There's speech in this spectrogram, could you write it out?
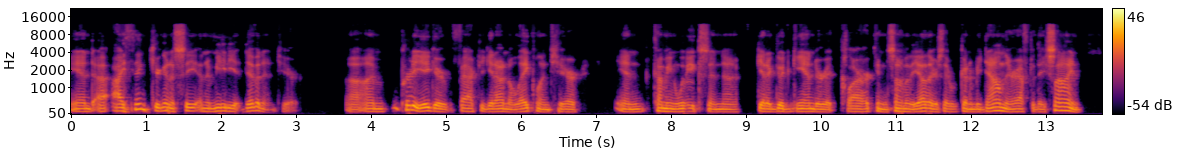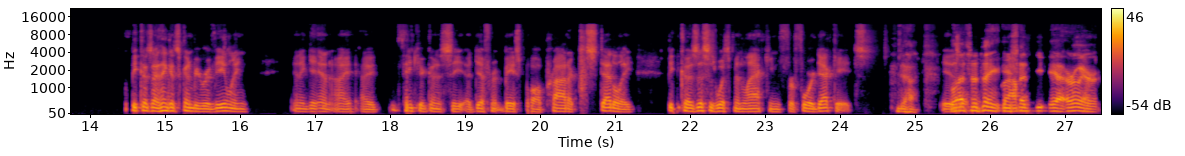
And uh, I think you're going to see an immediate dividend here. Uh, I'm pretty eager, in fact, to get on to Lakeland here in coming weeks and uh, get a good gander at Clark and some of the others that were going to be down there after they sign, because I think it's going to be revealing. And again, I, I think you're going to see a different baseball product steadily because this is what's been lacking for four decades. Yeah. Well, that's the thing. You said, yeah, earlier,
